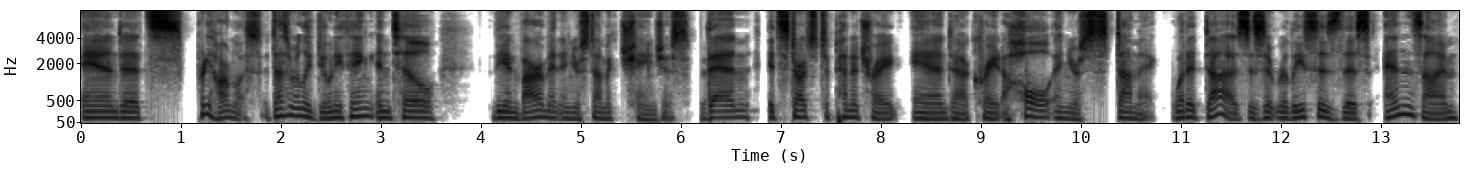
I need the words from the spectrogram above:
and it's pretty harmless. It doesn't really do anything until the environment in your stomach changes. Then it starts to penetrate and uh, create a hole in your stomach. What it does is it releases this enzyme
